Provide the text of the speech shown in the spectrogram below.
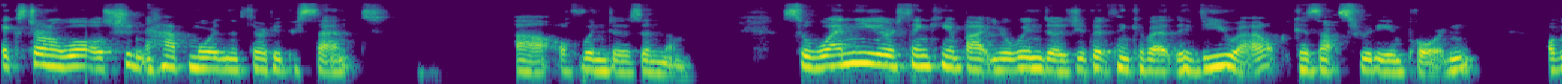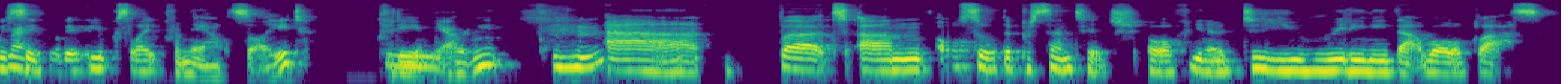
external walls shouldn't have more than thirty percent uh, of windows in them. So when you're thinking about your windows, you've got to think about the view out because that's really important. Obviously, right. what it looks like from the outside, pretty mm, important. Yeah. Mm-hmm. Uh, but um, also the percentage of, you know, do you really need that wall of glass?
